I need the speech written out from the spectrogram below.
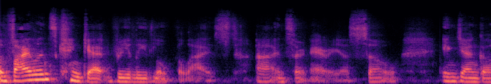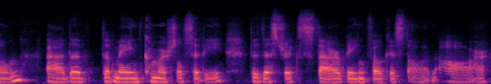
the violence can get really localized uh, in certain areas. So, in Yangon, uh, the the main commercial city, the districts that are being focused on are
